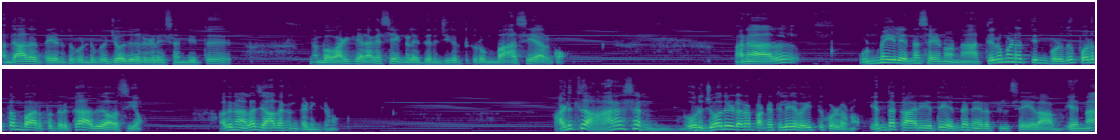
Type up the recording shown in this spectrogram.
அந்த ஜாதகத்தை எடுத்துக்கொண்டு போய் ஜோதிடர்களை சந்தித்து நம்ம வாழ்க்கை ரகசியங்களை தெரிஞ்சுக்கிறதுக்கு ரொம்ப ஆசையாக இருக்கும். ஆனால் உண்மையில் என்ன செய்யணும்னா திருமணத்தின் பொழுது பொருத்தம் பார்ப்பதற்கு அது அவசியம். அதனால் ஜாதகம் கணிக்கணும். அடுத்து அரசன் ஒரு ஜோதிடரை பக்கத்திலேயே வைத்து கொள்ளணும். எந்த காரியத்தை எந்த நேரத்தில் செய்யலாம்? ஏன்னா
